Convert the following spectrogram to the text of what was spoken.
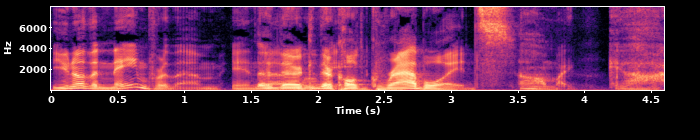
you know the name for them in the They're movie. they're called graboids. Oh my gosh!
